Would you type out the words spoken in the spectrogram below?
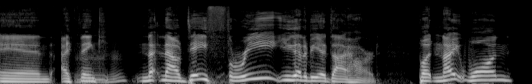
and I think n- now day three you got to be a diehard. But night one,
